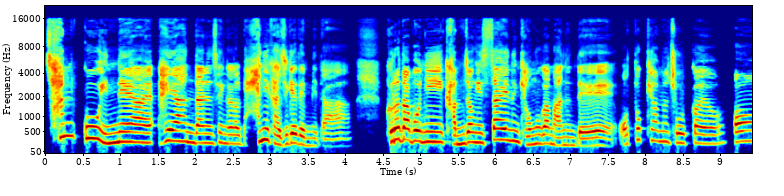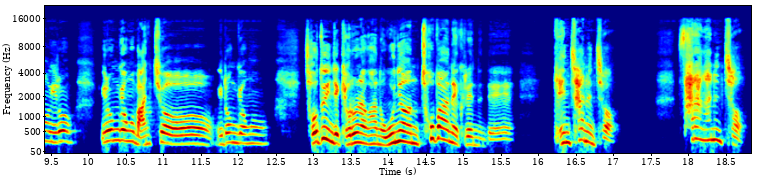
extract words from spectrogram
참고 인내해야 한다는 생각을 많이 가지게 됩니다. 그러다 보니 감정이 쌓이는 경우가 많은데 어떻게 하면 좋을까요? 어, 이런 이런 경우 많죠. 이런 경우 저도 이제 결혼하고 한 5년 초반에 그랬는데 괜찮은 척, 사랑하는 척,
